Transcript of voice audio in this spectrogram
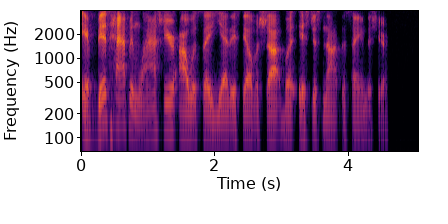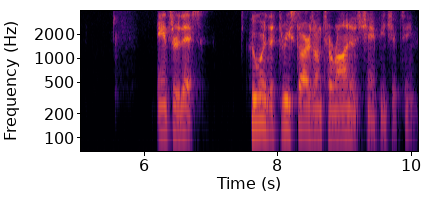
if this happened last year, I would say, yeah, they still have a shot, but it's just not the same this year. Answer this Who were the three stars on Toronto's championship team?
